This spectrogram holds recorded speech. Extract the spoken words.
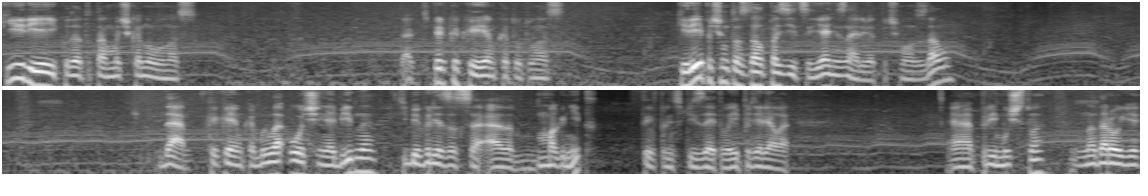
Кирей куда-то там мочканул у нас. Так, теперь ККМ-ка тут у нас. Кирей почему-то сдал позиции. Я не знаю, ребят, почему он сдал. Да, ККМ-ка. Было очень обидно. Тебе врезаться а магнит. Ты, в принципе, из-за этого и потеряла а, Преимущество на дороге.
